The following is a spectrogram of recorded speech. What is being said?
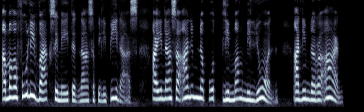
Ang mga fully vaccinated na sa Pilipinas ay nasa 65 milyon 600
